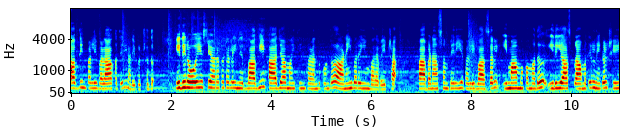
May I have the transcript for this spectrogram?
ஆப்தின் பள்ளி வளாகத்தில் நடைபெற்றது. இதில் ஓஎஸ்ஜே அறக்கட்டளை நிர்வாகி காஜா மைதீன் கலந்து கொண்டு அனைவரையும் வரவேற்றார். பாபநாசம் பெரிய பள்ளிவாசல் இமா முகமது இலியாஸ் கிராமத்தில் நிகழ்ச்சியை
